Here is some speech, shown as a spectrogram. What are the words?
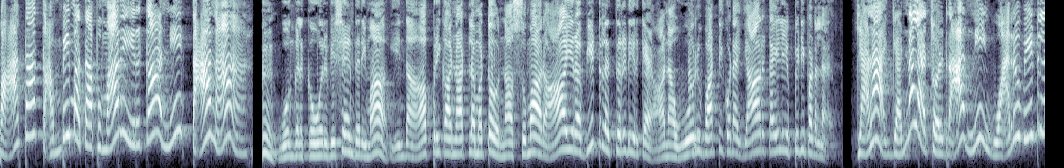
பார்த்தா கம்பி மத்தாப்பு மாதிரி இருக்கா? நீ தானா உங்களுக்கு ஒரு விஷயம் தெரியுமா? இந்த ஆப்பிரிக்கா நாட்டுல மட்டும் நான் சுமார் ஆயிரம் வீட்டுல திருடி இருக்கேன். ஆனா ஒரு வாட்டி கூட யார் கையிலயும் பிடிபடல. யாரா என்னல சொல்றா? நீ ஒரு வீட்டுல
